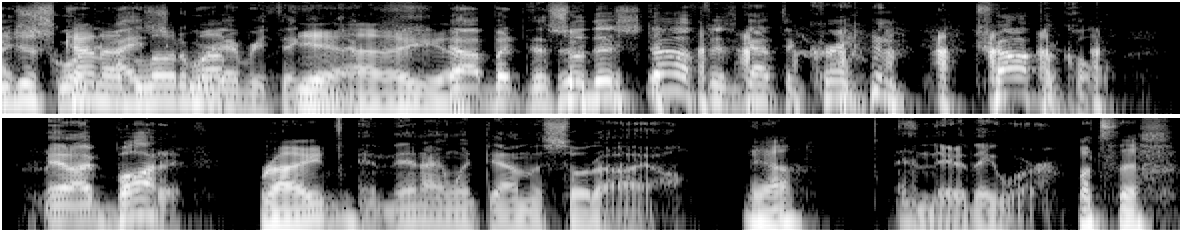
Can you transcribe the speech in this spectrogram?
you just kind of load them up? everything Yeah, in there. uh, there you go. Uh, but the, so this stuff has got the cran tropical, and I bought it, right? and then I went down the soda aisle, Yeah. and there they were, What's this?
